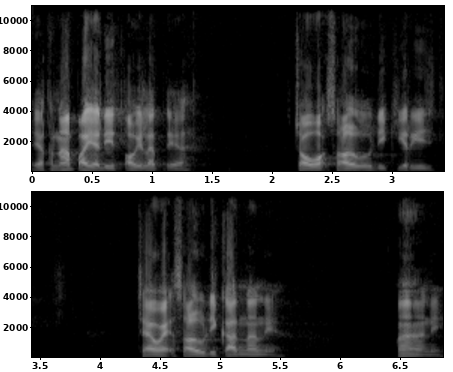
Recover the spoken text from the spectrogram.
Ya kenapa ya di toilet ya? Cowok selalu di kiri, cewek selalu di kanan ya. Nah nih,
